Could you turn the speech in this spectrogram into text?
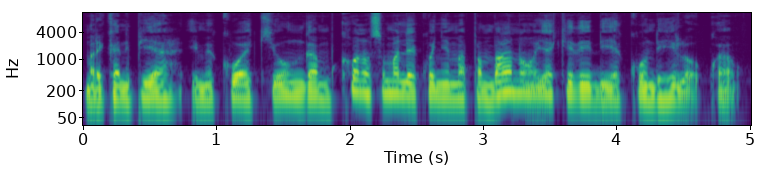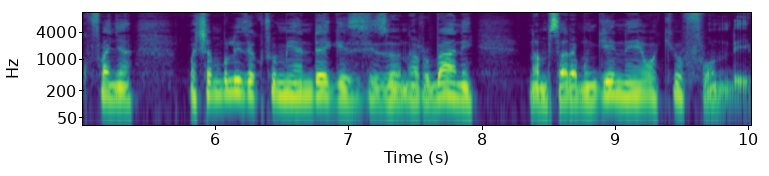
Marekani pia imekuwa ikiunga mkono Somalia kwenye mapambano yake dhidi ya kundi hilo kwa kufanya mashambulizi ya kutumia ndege zisizo na rubani na msaada mwingine wa kiufundi.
